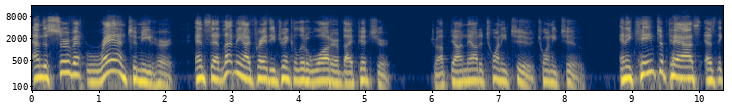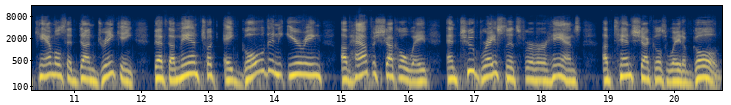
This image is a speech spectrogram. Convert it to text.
And the servant ran to meet her and said, Let me, I pray thee, drink a little water of thy pitcher. Drop down now to 22. 22. And it came to pass, as the camels had done drinking, that the man took a golden earring of half a shekel weight and two bracelets for her hands of 10 shekels weight of gold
